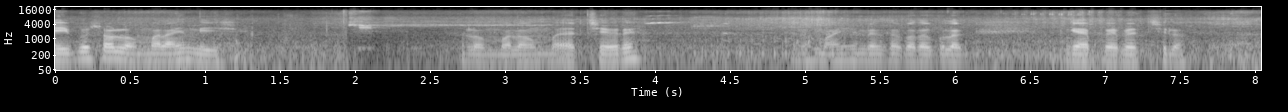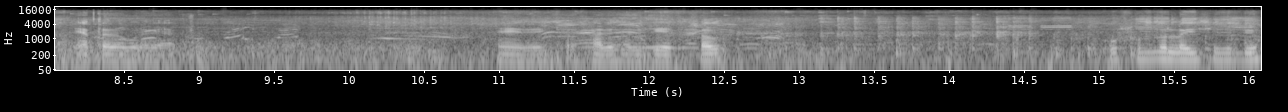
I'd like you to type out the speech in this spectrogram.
এইবার সব লম্বা লাইন দিয়েছে। লম্বা লম্বা যাচ্ছে এবারে মাঝখানে তো কতগুলো গ্যাপ গ্যাপের ছিল এত গ্যাপ। এই দেখছ সারি সারি দিয়ে সব খুব সুন্দর লাগছে যদিও।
